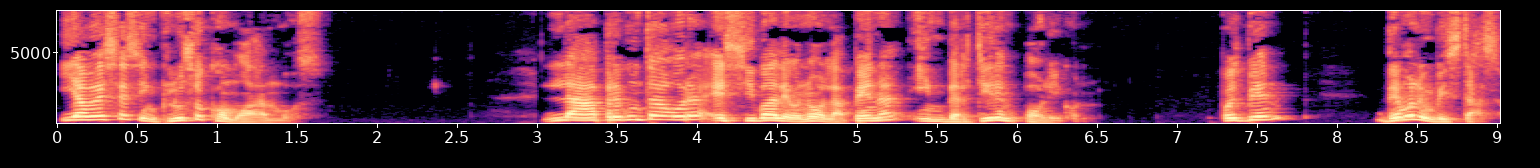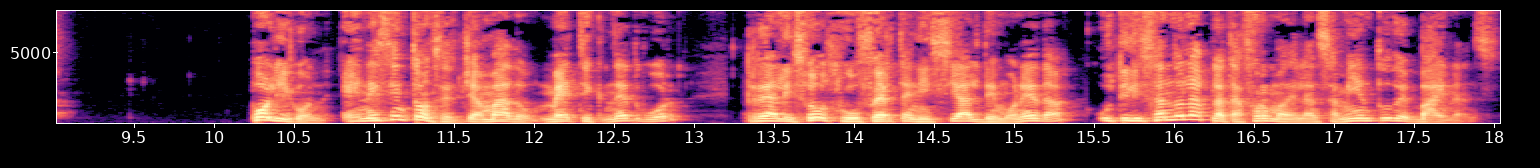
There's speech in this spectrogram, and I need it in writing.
y a veces incluso como ambos. La pregunta ahora es si vale o no la pena invertir en Polygon. Pues bien, démosle un vistazo. Polygon, en ese entonces llamado Matic Network, realizó su oferta inicial de moneda utilizando la plataforma de lanzamiento de Binance.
